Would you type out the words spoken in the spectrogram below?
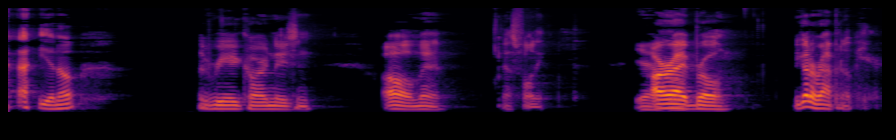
you know? The reincarnation. Oh man, that's funny. Yeah. All right, bro. We got to wrap it up here.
